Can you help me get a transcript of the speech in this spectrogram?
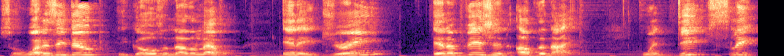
So what does he do? He goes another level. In a dream, in a vision of the night, when deep sleep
